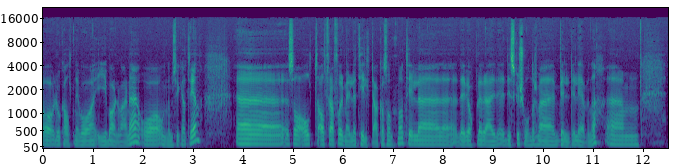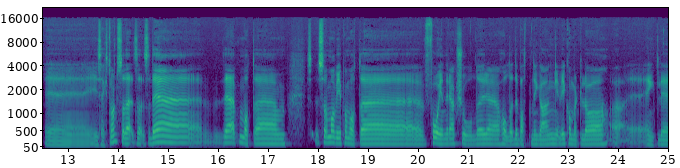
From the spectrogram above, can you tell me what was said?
og lokalt nivå i barnevernet og ungdomspsykiatrien. Eh, så alt, alt, fra formelle tiltak og sånt nå, til eh, det vi opplever er diskusjoner som er veldig levende eh, i sektoren. Så, det, så, det, det, er på en måte Så må vi på en måte få inn reaksjoner, holde debatten i gang. Vi kommer til å egentlig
